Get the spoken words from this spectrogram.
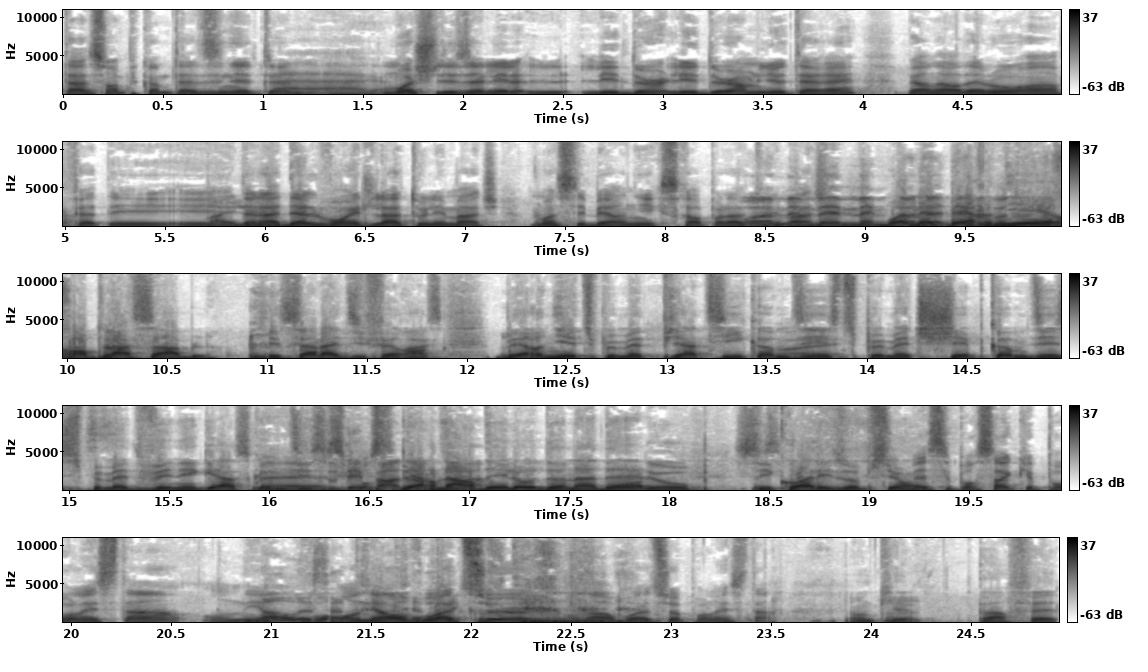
rotation. Puis comme tu as dit, à- à- Moi, je suis désolé, le- les deux, les deux en milieu de terrain, Bernardello, en fait, et, est- Donadel vont être là à tous les matchs. Moi, c'est Bernier qui sera pas là Ouais, tous les mais matchs. même, même Ouais, mais Bernier est ça remplaçable. C'est ça la différence. Bernier, tu peux mettre Piatti comme Ouais. 10, tu peux mettre Chip comme 10, tu peux mettre Venegas comme Mais 10. Tout c'est pour dépendant Bernardello, Donadel, c'est quoi les options? Mais c'est pour ça que pour l'instant, on est en, voiture. on est en voiture pour l'instant. Ok, Ouais. parfait.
